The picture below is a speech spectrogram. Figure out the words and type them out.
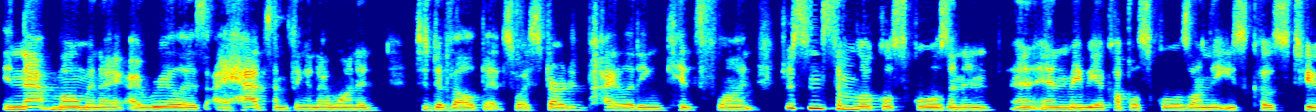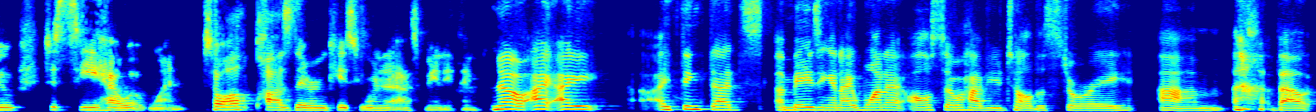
in that moment, I, I, realized I had something and I wanted to develop it. So I started piloting Kids Flaunt just in some local schools and, in, and, and maybe a couple schools on the East Coast too to see how it went. So I'll pause there in case you want to ask me anything. No, I, I I think that's amazing. And I want to also have you tell the story um, about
